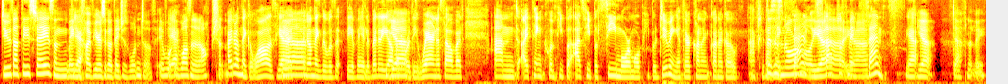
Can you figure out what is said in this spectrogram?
do that these days, and maybe yeah. five years ago they just wouldn't have. It, yeah. it, wasn't an option. I don't think it was. Yeah, yeah. I don't think there was the availability of it or the awareness of it. And I think when people, as people see more and more people doing it, they're kind of going to go. Actually, this is normal. Sense. Yeah, that just makes sense. Yeah, yeah definitely.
